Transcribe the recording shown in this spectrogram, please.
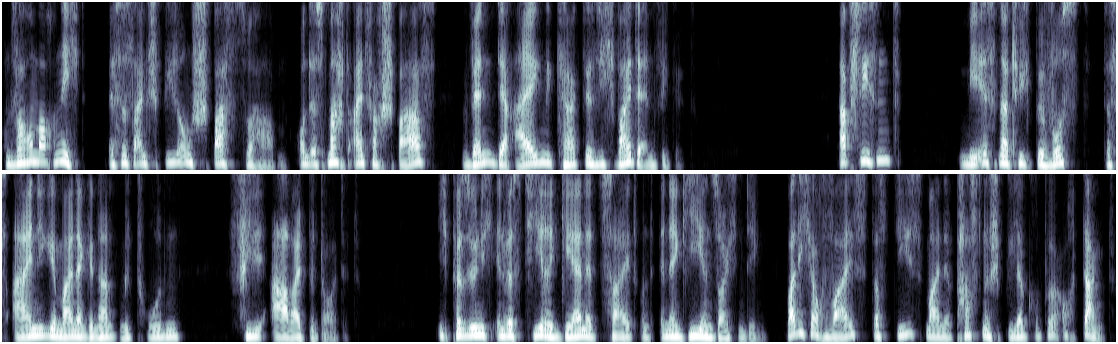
Und warum auch nicht? Es ist ein Spiel, um Spaß zu haben. Und es macht einfach Spaß, wenn der eigene Charakter sich weiterentwickelt. Abschließend, mir ist natürlich bewusst, dass einige meiner genannten Methoden viel Arbeit bedeutet. Ich persönlich investiere gerne Zeit und Energie in solchen Dingen, weil ich auch weiß, dass dies meine passende Spielergruppe auch dankt.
